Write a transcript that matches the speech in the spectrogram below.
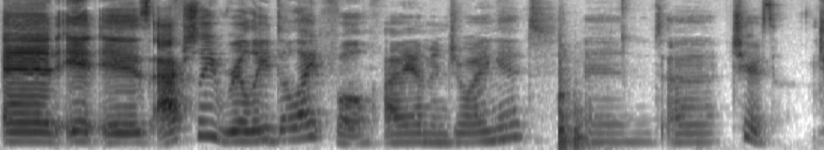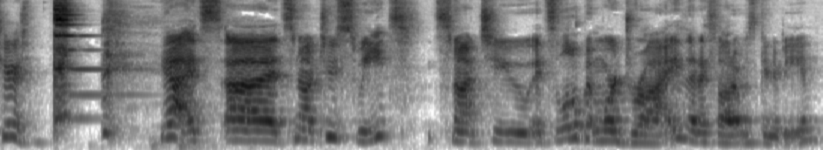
and it is actually really delightful. I am enjoying it, and uh, cheers. Cheers. Yeah, it's uh, it's not too sweet. It's not too. It's a little bit more dry than I thought it was going to be.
